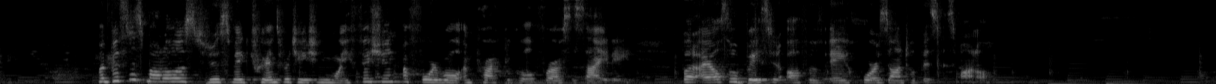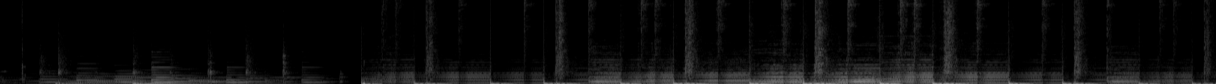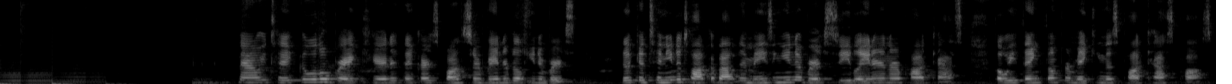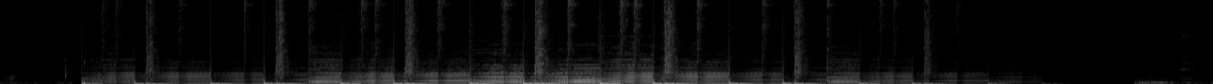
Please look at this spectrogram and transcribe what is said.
My business model is to just make transportation more efficient, affordable, and practical for our society. But I also based it off of a horizontal business model. Now we take a little break here to thank our sponsor, Vanderbilt University. We'll continue to talk about the amazing university later in our podcast, but we thank them for making this podcast possible.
